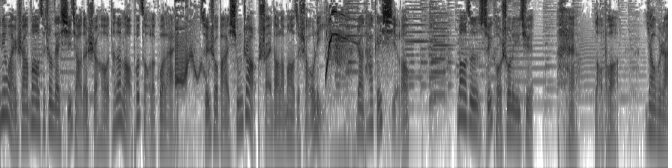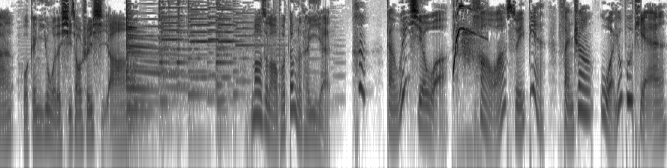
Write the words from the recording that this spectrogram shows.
今天晚上，帽子正在洗脚的时候，他的老婆走了过来，随手把胸罩甩到了帽子手里，让他给洗喽。帽子随口说了一句：“ 嗨，老婆，要不然我给你用我的洗脚水洗啊。”帽子老婆瞪了他一眼，哼，敢威胁我？好啊，随便，反正我又不舔。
